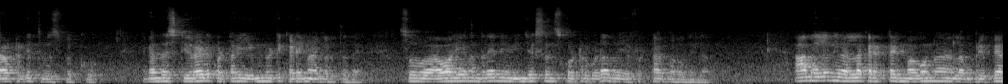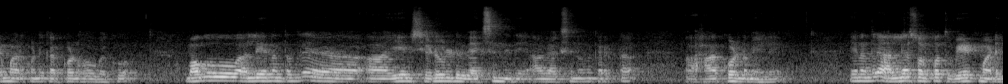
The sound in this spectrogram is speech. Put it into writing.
ಡಾಕ್ಟ್ರಿಗೆ ತಿಳಿಸ್ಬೇಕು. ಯಾಕಂದರೆ ಸ್ಟೀರಾಯ್ಡ್ ಕೊಟ್ಟಾಗ ಇಮ್ಯುನಿಟಿ ಕಡಿಮೆ ಆಗಿರ್ತದೆ. ಸೊ ಅವಾಗ ಏನಂದರೆ ನೀವು ಇಂಜೆಕ್ಷನ್ಸ್ ಕೊಟ್ಟರು ಕೂಡ ಅದು ಎಫೆಕ್ಟ್ ಆಗಿ ಬರೋದಿಲ್ಲ. ಆಮೇಲೆ ನೀವೆಲ್ಲ ಕರೆಕ್ಟಾಗಿ ಮಗುನ ಎಲ್ಲ ಪ್ರಿಪೇರ್ ಮಾಡ್ಕೊಂಡು ಕರ್ಕೊಂಡು ಹೋಗಬೇಕು. ಮಗು ಅಲ್ಲಿ ಏನಂತಂದರೆ ಏನು ಶೆಡ್ಯೂಲ್ಡ್ ವ್ಯಾಕ್ಸಿನ್ ಇದೆ, ಆ ವ್ಯಾಕ್ಸಿನನ್ನು ಕರೆಕ್ಟಾಗಿ ಹಾಕ್ಕೊಂಡ ಮೇಲೆ. ಏನಂದರೆ ಅಲ್ಲೇ ಸ್ವಲ್ಪ ಹೊತ್ತು ವೇಟ್ ಮಾಡಿ,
